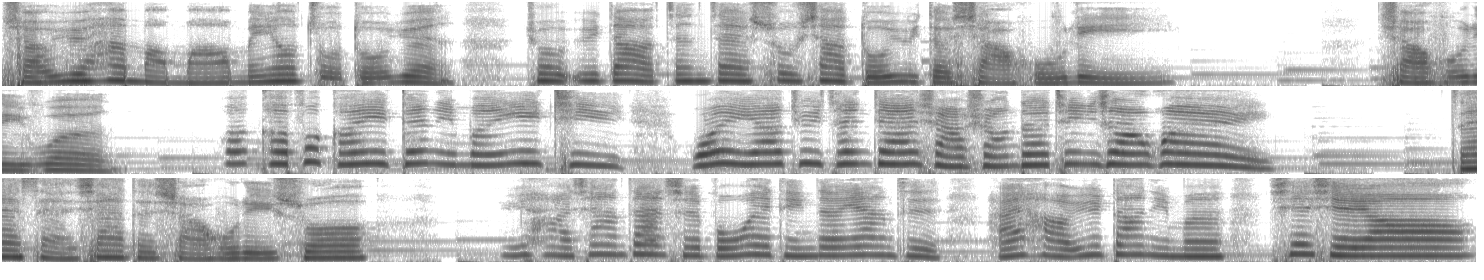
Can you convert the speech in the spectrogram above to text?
小玉和毛毛没有走多远，就遇到正在树下躲雨的小狐狸。小狐狸问：“我可不可以跟你们一起？我也要去参加小熊的庆生会。”在伞下的小狐狸说：“雨好像暂时不会停的样子，还好遇到你们，谢谢哟。”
